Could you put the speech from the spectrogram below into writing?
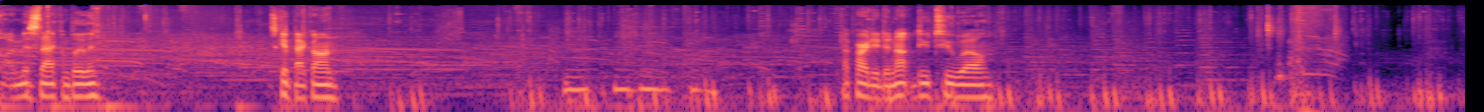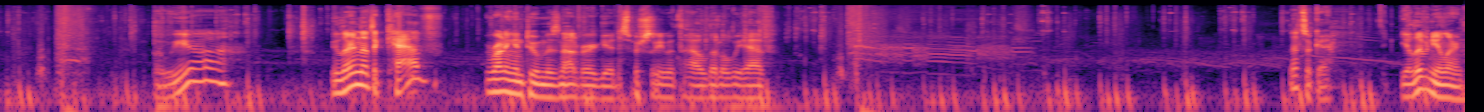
Oh, I missed that completely. Let's get back on. My party did not do too well. But we, uh... We learned that the cav running into him is not very good, especially with how little we have. That's okay. You live and you learn.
